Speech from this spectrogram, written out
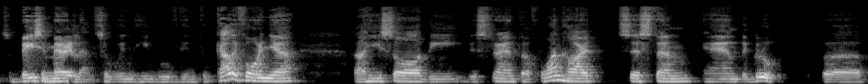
so based in Maryland. So when he moved into California, uh, he saw the the strength of One Heart system and the group. Uh,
